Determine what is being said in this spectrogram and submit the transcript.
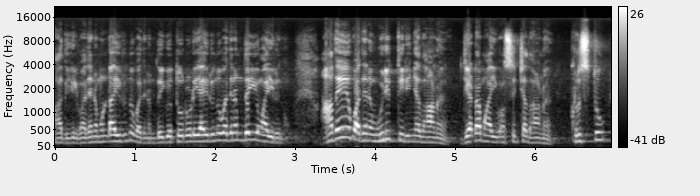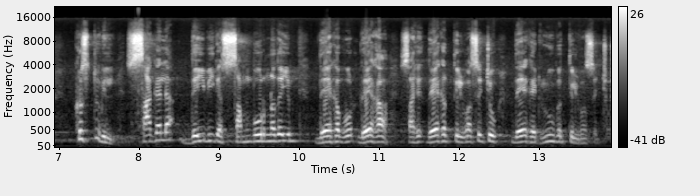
ആദിയിൽ വചനമുണ്ടായിരുന്നു. വചനം ദൈവത്തോടുകൂടിയായിരുന്നു. വചനം ദൈവമായിരുന്നു. അതേ വചനം ഉരുത്തിരിഞ്ഞതാണ്. ജഡമായി വസിച്ചതാണ് ക്രിസ്തു. ക്രിസ്തുവിൽ സകല ദൈവിക സമ്പൂർണതയും ദേഹ ദേഹ ദേഹത്തിൽ വസിച്ചു. ദേഹരൂപത്തിൽ വസിച്ചു.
